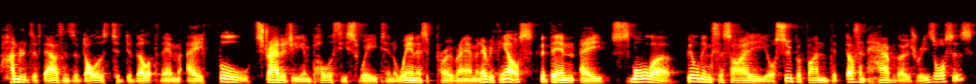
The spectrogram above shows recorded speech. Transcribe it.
hundreds of thousands of dollars to develop them a full strategy and policy suite and awareness program and everything else. But then a smaller building society or super fund that doesn't have those resources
